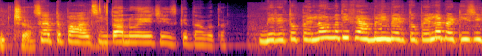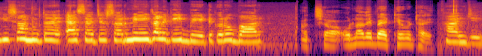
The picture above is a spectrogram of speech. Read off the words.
ਅੱਛਾ। ਸਤਪਾਲ ਸਿੰਘ। ਤੁਹਾਨੂੰ ਇਹ ਚੀਜ਼ ਕਿਦਾਂ ਪਤਾ? ਮੇਰੇ ਤੋਂ ਪਹਿਲਾਂ ਉਹਨਾਂ ਦੀ ਫੈਮਿਲੀ ਮੇਰੇ ਤੋਂ ਪਹਿਲਾਂ ਬੈਠੀ ਸੀਗੀ ਸਾਨੂੰ ਤਾਂ ਐਸਐਚਓ ਸਰ ਨੇ ਇਹ ਗੱਲ ਕਹੀ ਵੇਟ ਕਰੋ ਬਾਹਰ। ਅੱਛਾ ਉਹਨਾਂ ਦੇ ਬੈਠੇ ਬਿਠਾਏ? ਹਾਂਜੀ।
